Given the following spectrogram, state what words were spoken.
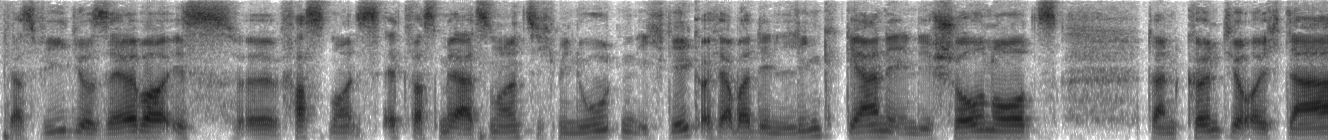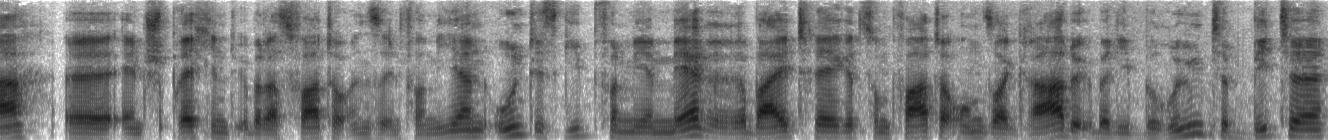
Das Video selber ist äh, fast ist etwas mehr als 90 Minuten. Ich lege euch aber den Link gerne in die Show Notes. Dann könnt ihr euch da äh, entsprechend über das Vater Unser informieren. Und es gibt von mir mehrere Beiträge zum Vater Unser, gerade über die berühmte Bitte,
